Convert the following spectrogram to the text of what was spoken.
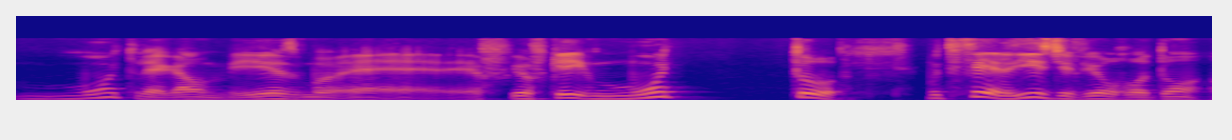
muito legal mesmo. É, eu fiquei muito, muito feliz de ver o Rodon,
